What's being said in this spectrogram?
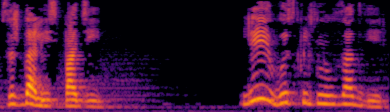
заждались, поди!» Лея выскользнул за дверь.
